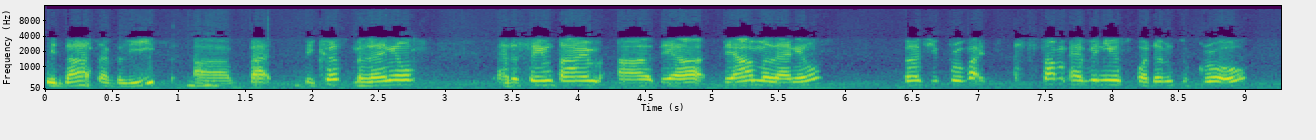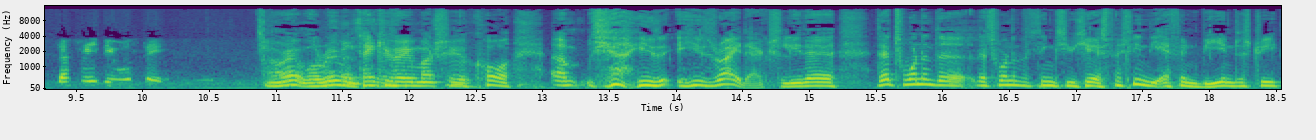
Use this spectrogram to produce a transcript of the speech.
It does, I believe, uh, but because millennials, at the same time, uh, they are they are millennials. But if you provide some avenues for them to grow, definitely they will stay. All right. Well, Raymond, thank you very much for your call. Um, yeah, he's he's right. Actually, there that's one of the that's one of the things you hear, especially in the F and B industry,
